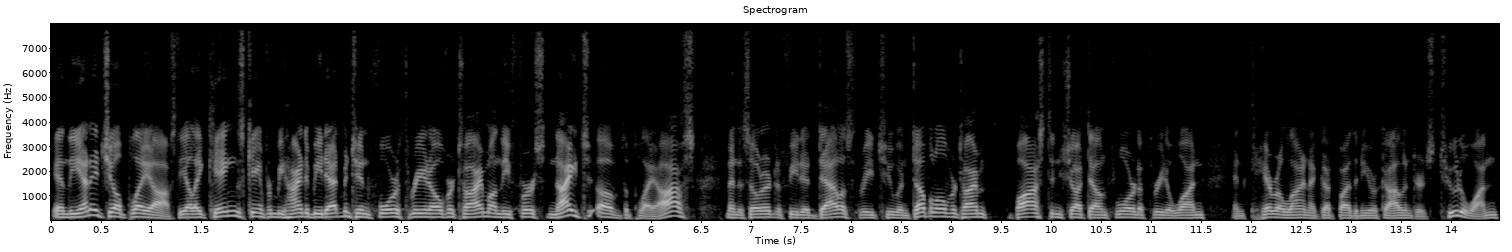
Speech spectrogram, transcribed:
In the NHL playoffs, the LA Kings came from behind to beat Edmonton 4-3 in overtime on the first night of the playoffs. Minnesota defeated Dallas 3-2 in double overtime. Boston shut down Florida 3 to 1, and Carolina got by the New York Islanders 2 to 1.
